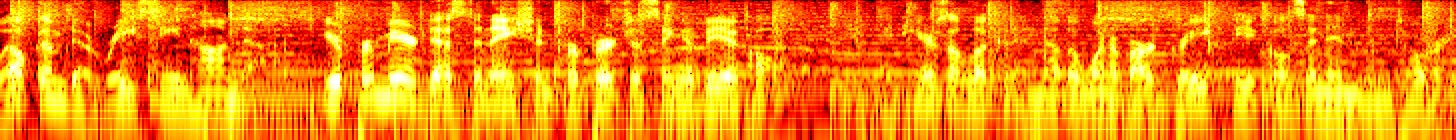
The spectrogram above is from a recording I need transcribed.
Welcome to Racine Honda, your premier destination for purchasing a vehicle. And here's a look at another one of our great vehicles in inventory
